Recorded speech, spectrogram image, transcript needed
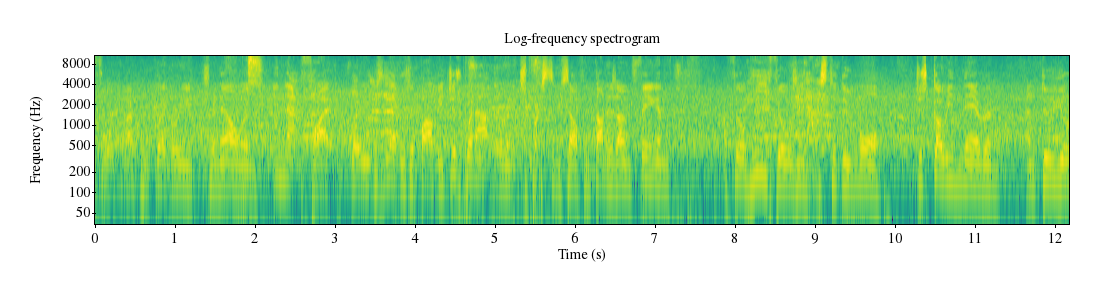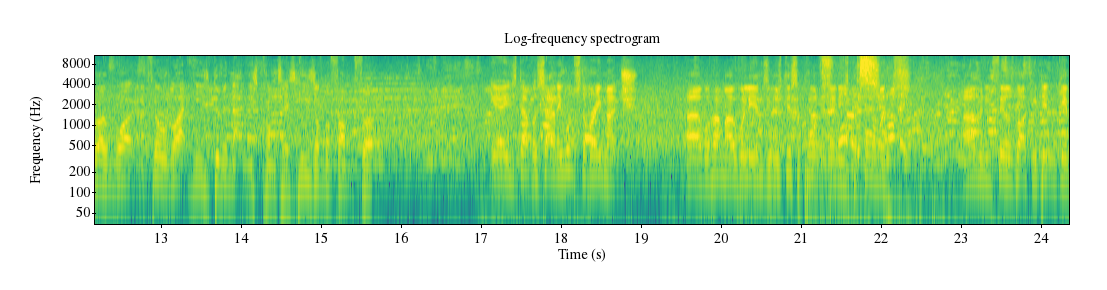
fought a guy called Gregory Trenel and in that fight where he was levels above, he just went out there and expressed himself and done his own thing and I feel he feels he has to do more. Just go in there and, and do your own work and I feel like he's doing that in this contest. He's on the front foot yeah, he's double saying he wants the rematch uh, with Ammo Williams. He was disappointed in his performance. Um, and he feels like he didn't give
